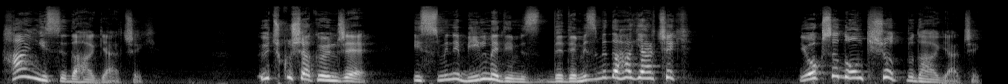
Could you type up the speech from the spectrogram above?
hangisi daha gerçek? Üç kuşak önce ismini bilmediğimiz dedemiz mi daha gerçek? Yoksa Don Quixote mu daha gerçek?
